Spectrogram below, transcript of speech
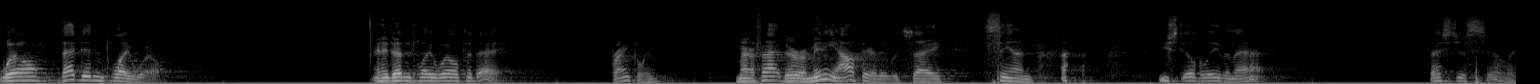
Well, that didn't play well. And it doesn't play well today, frankly. Matter of fact, there are many out there that would say, sin. you still believe in that? That's just silly.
